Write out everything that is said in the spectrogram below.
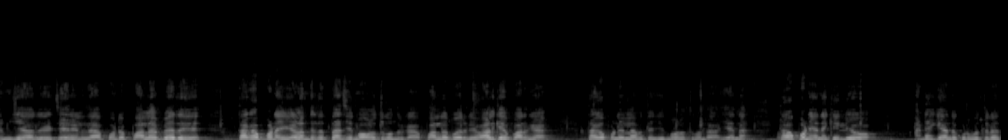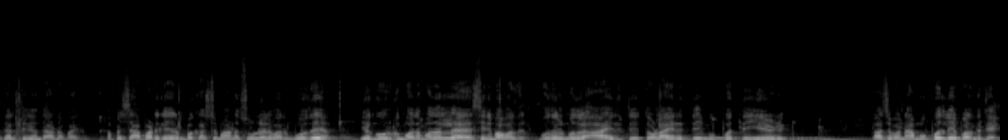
எம்ஜிஆர் ஜெயலலிதா போன்ற பல பேர் தகப்பனை இழந்துட்டு தான் சினிமா உலகத்துக்கு வந்திருக்காங்க. பல பேருடைய வாழ்க்கையை பாருங்கள் தகப்பன் இல்லாமல் தான் சினிமா உலகத்துக்கு வந்தாங்க ஏன்னா தகப்பன் என்னைக்கு இல்லையோ அன்னைக்கே அந்த குடும்பத்தில் தரித்திரியம் தாண்டமாயிடும் அப்போ சாப்பாட்டுக்கே ரொம்ப கஷ்டமான சூழ்நிலை வரும்போது எங்கள் ஊருக்கு முத முதல்ல சினிமா வருது. முதல் முதல் ஆயிரத்தி தொள்ளாயிரத்தி முப்பத்தி ஏழு. வாசப்பா நான் முப்பதுலேயே பிறந்துட்டேன்.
